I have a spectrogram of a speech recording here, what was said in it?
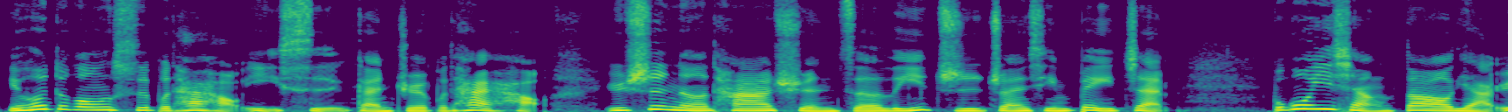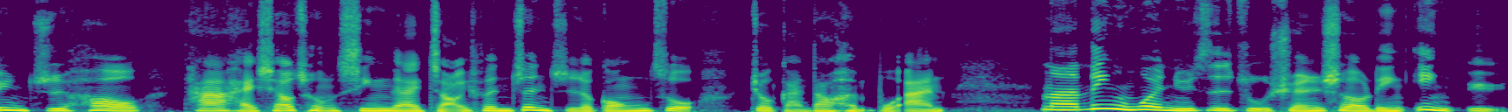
也会对公司不太好意思，感觉不太好。于是呢，他选择离职，专心备战。不过一想到亚运之后，他还是要重新来找一份正职的工作，就感到很不安。那另一位女子组选手林映雨，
